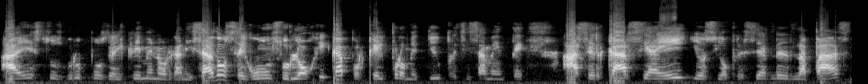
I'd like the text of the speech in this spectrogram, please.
a estos grupos del crimen organizado según su lógica, porque él prometió precisamente acercarse a ellos y ofrecerles la paz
